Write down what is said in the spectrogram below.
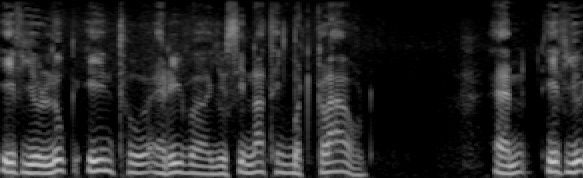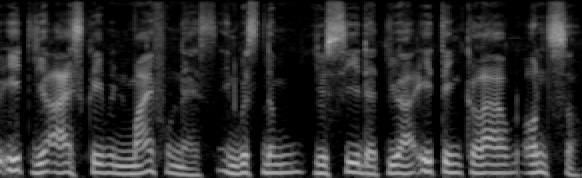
if you look into a river, you see nothing but cloud. And if you eat your ice cream in mindfulness, in wisdom, you see that you are eating cloud also.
